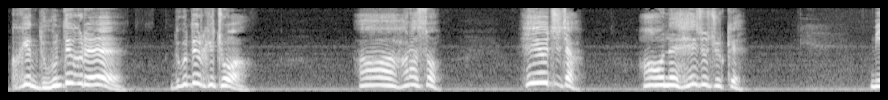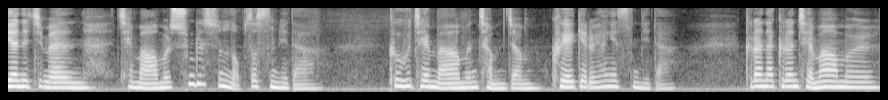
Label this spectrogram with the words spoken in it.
그게 누군데 그래? 누군데 그렇게 좋아? 아, 알았어. 헤어지자. 아, 내 헤어져 줄게. 미안했지만 제 마음을 숨길 수는 없었습니다. 그 후 제 마음은 점점 그에게로 향했습니다. 그러나 그런 제 마음을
